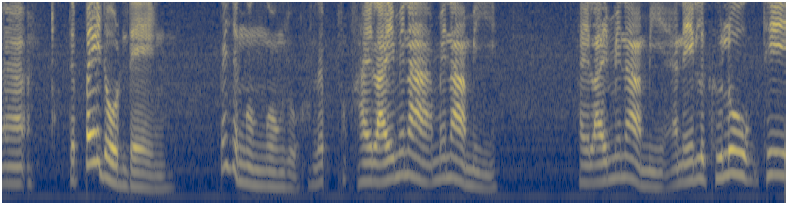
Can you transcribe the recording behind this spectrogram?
นะฮะแต่เป้โดนแดง ก็ยังงงๆอยู่ แล้วไฮไลท์ไม่น่าไม่น่ามี ไฮไลท์ไม่น่ามี อันนี้คือลูกที่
